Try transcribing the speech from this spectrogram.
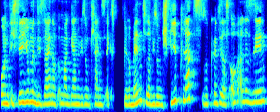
Und ich sehe Human Design auch immer gerne wie so ein kleines Experiment oder wie so ein Spielplatz. So könnt ihr das auch alle sehen.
